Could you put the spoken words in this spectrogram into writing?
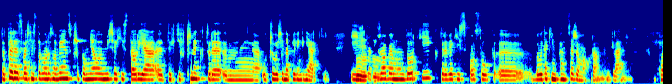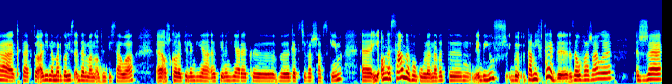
To teraz właśnie z Tobą rozmawiając przypomniała mi się historia tych dziewczynek, które um, uczyły się na pielęgniarki. I te różowe mundurki, które w jakiś sposób y, były takim pancerzem ochronnym dla nich. Tak, tak, to Alina Margolis-Edelman o tym pisała, e, o szkole pielęgnia, pielęgniarek e, w getcie warszawskim. E, i one same w ogóle, nawet jakby już jakby tam i wtedy zauważały, że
